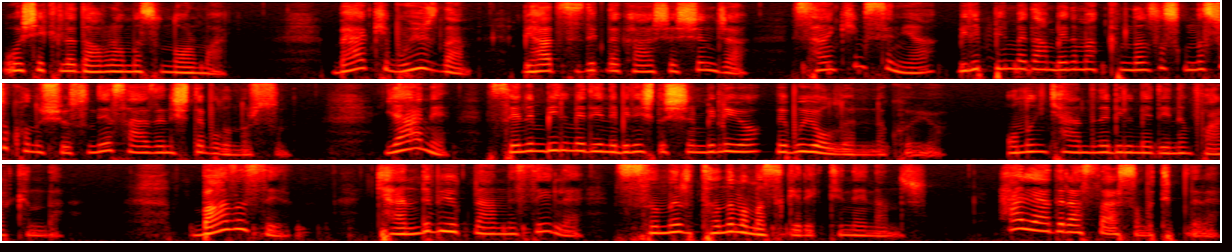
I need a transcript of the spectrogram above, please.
o şekilde davranması normal. Belki bu yüzden bir hadsizlikle karşılaşınca sen kimsin ya? Bilip bilmeden benim hakkımda nasıl, nasıl konuşuyorsun diye serzenişte bulunursun. Yani senin bilmediğini bilinç dışın biliyor ve bu yol önüne koyuyor. Onun kendini bilmediğinin farkında. Bazısı kendi büyüklenmesiyle sınır tanımaması gerektiğine inanır. Her yerde rastlarsın bu tiplere.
